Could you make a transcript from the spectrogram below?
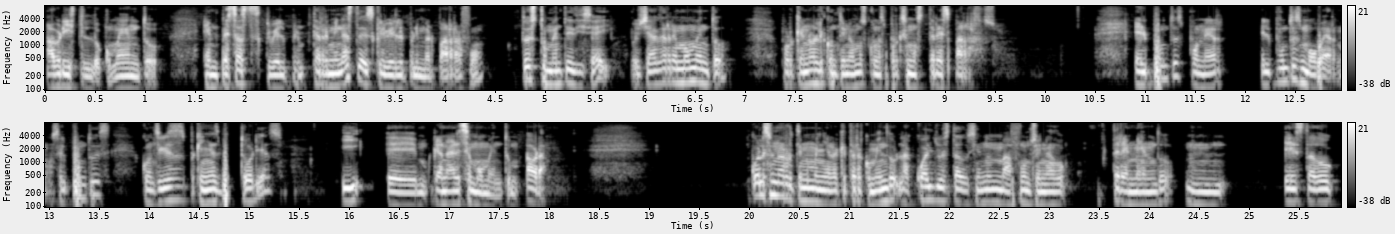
abriste el documento, empezaste a escribir, terminaste de escribir el primer párrafo, entonces tu mente dice, hey, pues ya agarré momento, ¿por qué no le continuamos con los próximos tres párrafos? El punto es poner, el punto es movernos, el punto es conseguir esas pequeñas victorias y eh, ganar ese momentum. Ahora, ¿cuál es una rutina mañana que te recomiendo? La cual yo he estado haciendo y me ha funcionado tremendo. Mm, he estado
